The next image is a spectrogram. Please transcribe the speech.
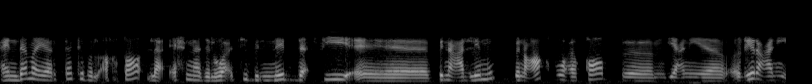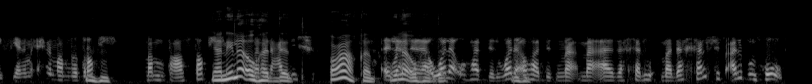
عندما يرتكب الأخطاء لا إحنا دلوقتي بنبدأ في آه بنعلمه بنعاقبه عقاب آه يعني غير عنيف يعني إحنا ما بنضربش ما بنتعصبش يعني لا أهدد أعاقب ولا أهدد ولا أهدد ولا مه. أهدد ما ما أدخل ما أدخلش في قلبه الخوف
